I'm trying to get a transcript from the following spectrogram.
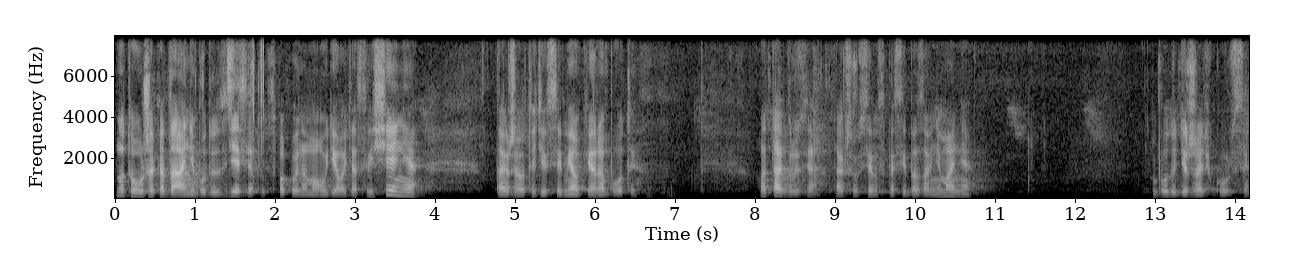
Ну то уже когда они будут здесь, я тут спокойно могу делать освещение. также вот эти все мелкие работы. Вот так, друзья. Так что всем спасибо за внимание. Буду держать в курсе.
